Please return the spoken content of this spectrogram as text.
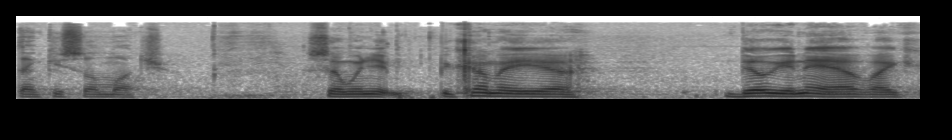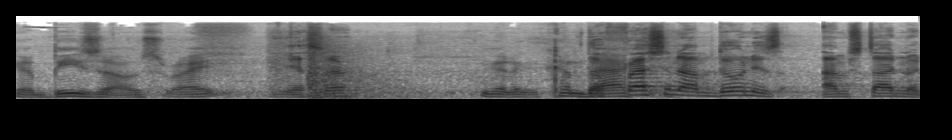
thank you so much. So when you become a uh, billionaire like uh, Bezos, right, Yes, sir. you're going to come back. The first thing I'm doing is I'm starting.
